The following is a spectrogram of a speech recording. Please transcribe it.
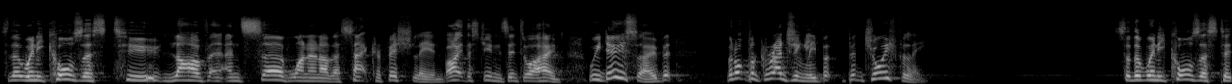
So that when he calls us to love and serve one another sacrificially, invite the students into our homes, we do so, but, but not begrudgingly, but, but joyfully. So that when he calls us to,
